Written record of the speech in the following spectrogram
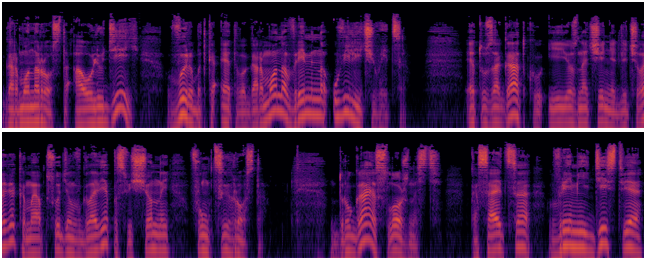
гормона роста, а у людей выработка этого гормона временно увеличивается. Эту загадку и ее значение для человека мы обсудим в главе, посвященной функции роста. Другая сложность касается времени действия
